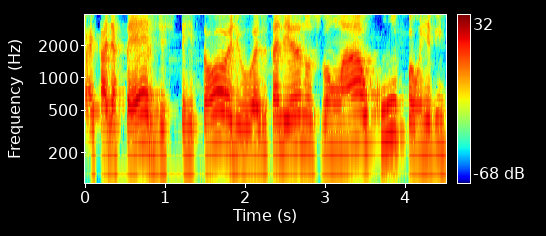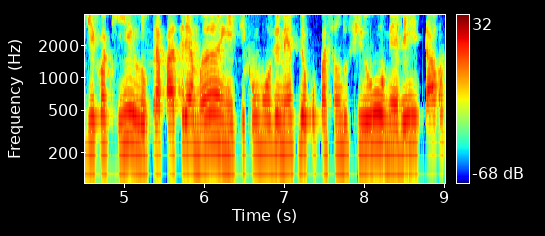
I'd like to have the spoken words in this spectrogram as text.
a Itália perde esse território, os italianos vão lá, ocupam e reivindicam aquilo para a pátria mãe, e fica um movimento de ocupação do filme ali e tal.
